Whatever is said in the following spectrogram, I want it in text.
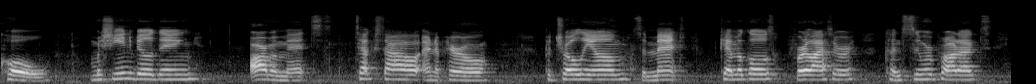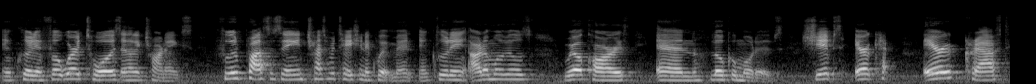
coal, machine building, armaments, textile and apparel, petroleum, cement, chemicals, fertilizer, consumer products, including footwear, toys, and electronics, food processing, transportation equipment, including automobiles, rail cars, and locomotives, ships, aircraft aircraft,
